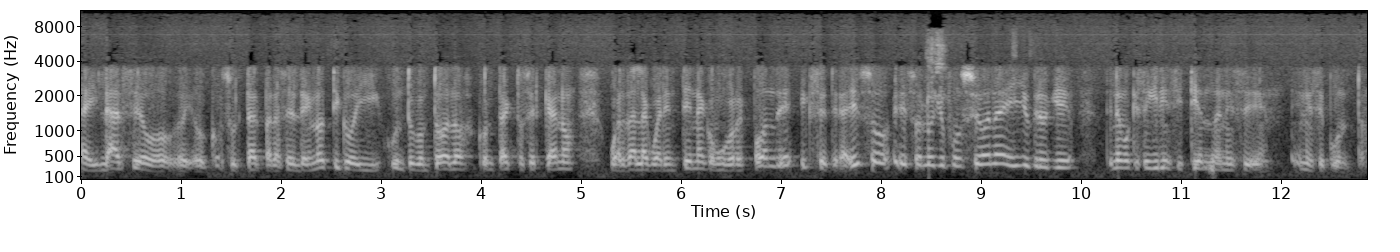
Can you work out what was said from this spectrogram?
aislarse o, consultar para hacer el diagnóstico y junto con todos los contactos cercanos guardar la cuarentena como corresponde, etcétera. Eso, eso es lo que funciona y yo creo que tenemos que seguir insistiendo en ese, en ese punto.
